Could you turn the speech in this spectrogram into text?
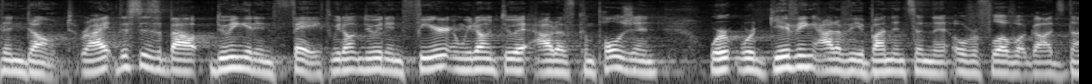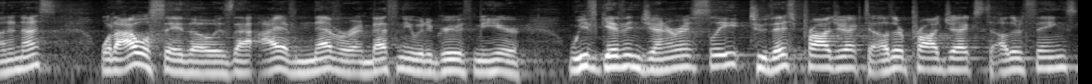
then don't, right? This is about doing it in faith. We don't do it in fear and we don't do it out of compulsion. We're, we're giving out of the abundance and the overflow of what God's done in us. What I will say, though, is that I have never, and Bethany would agree with me here, we've given generously to this project, to other projects, to other things,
